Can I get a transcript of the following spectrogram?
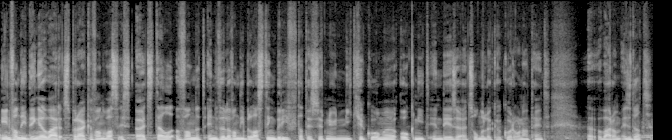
Een van die dingen waar sprake van was, is uitstel van het invullen van die belastingbrief. Dat is er nu niet gekomen, ook niet in deze uitzonderlijke coronatijd. Uh, waarom is dat?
